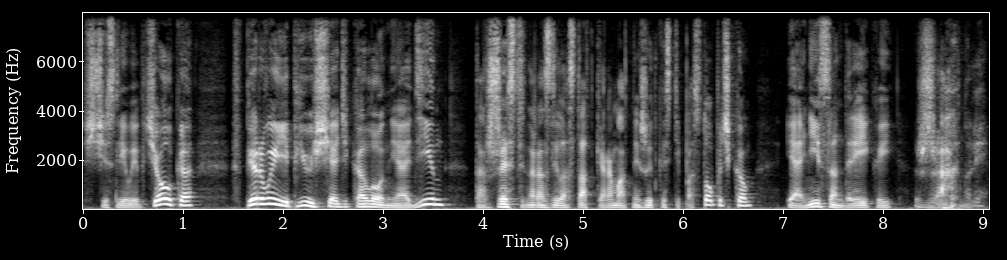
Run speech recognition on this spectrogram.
Счастливая пчелка, впервые пьющий одеколон не один, торжественно разлил остатки ароматной жидкости по стопочкам, и они с Андрейкой жахнули.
